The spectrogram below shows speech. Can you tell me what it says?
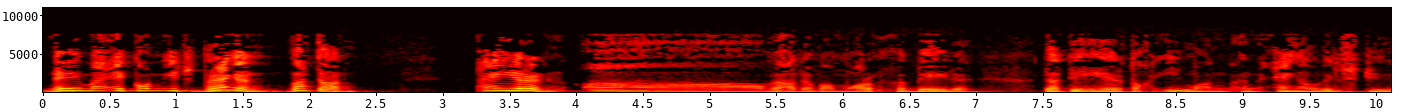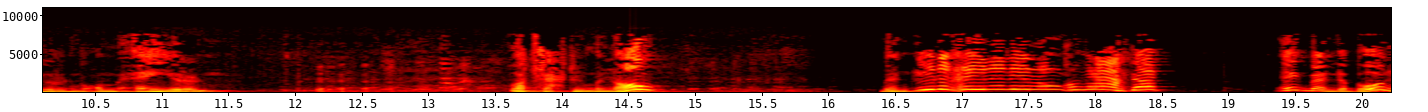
Nee, maar ik kom iets brengen. Wat dan? Eieren. Oh, we hadden vanmorgen gebeden dat de Heer toch iemand, een engel wil sturen om eieren. Wat zegt u me nou? Ben u degene die het ongevraagd hebt? Ik ben, de boos,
